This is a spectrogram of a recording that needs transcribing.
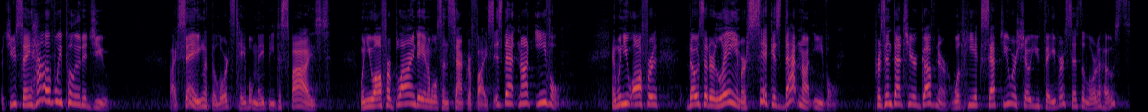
But you say, How have we polluted you? By saying that the Lord's table may be despised. When you offer blind animals in sacrifice, is that not evil? And when you offer those that are lame or sick, is that not evil? Present that to your governor. Will he accept you or show you favor, says the Lord of hosts?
